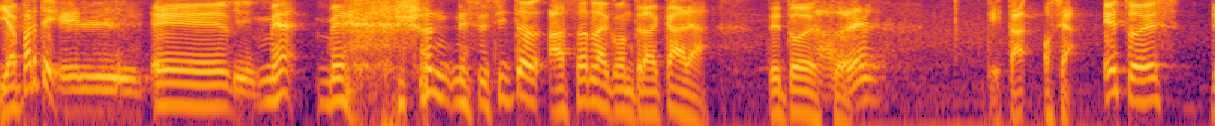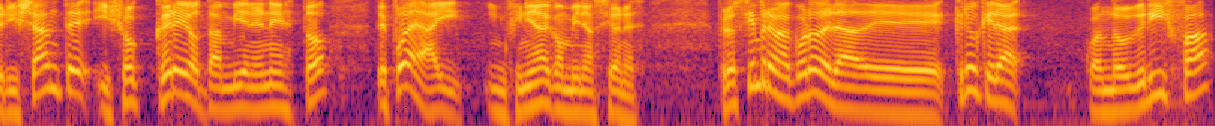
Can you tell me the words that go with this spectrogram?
Y aparte, eh, yo necesito hacer la contracara de todo esto. está, o sea, esto es brillante y yo creo también en esto. Después hay infinidad de combinaciones. Pero siempre me acuerdo de la de. Creo que era cuando Grifa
